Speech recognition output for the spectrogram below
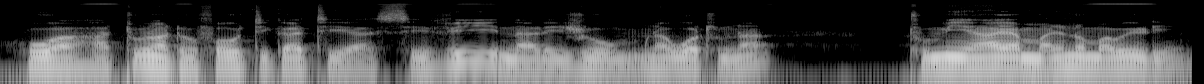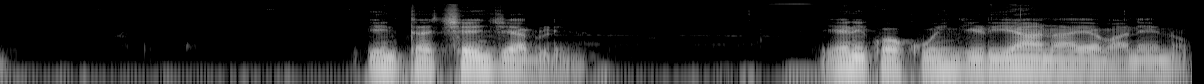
huwa hatuna tofauti kati ya CV na resume, na huwa tunatumia haya maneno mawili interchangeably, yaani kwa kuingiliana haya maneno.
